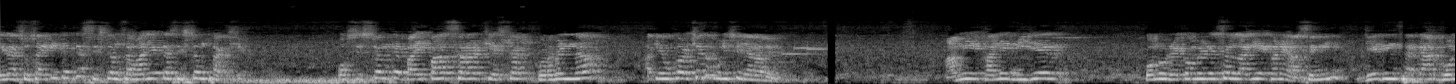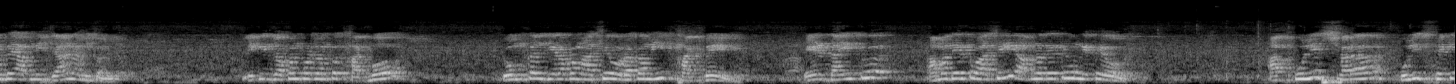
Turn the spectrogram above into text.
এটা সোসাইটিতে একটা সিস্টেম সমাজে একটা সিস্টেম থাকছে। ও সিস্টেমকে বাইপাস করার চেষ্টা করবেন না। কেউ করছে তো পুলিশকে জানাবেন। আমি এখানে নিজের কোনো রেকমেন্ডেশন লাগিয়ে এখানে আসেনি। যেদিন সরকার বলবে আপনি যান, আমি চলে যাব। লেকিন যখন পর্যন্ত থাকব, দমকল যেরকম আছে, ওরকমই থাকবে। এর দায়িত্ব আমাদের তো আছেই, আপনাদেরকেও নিতে হবে। আর পুলিশ ছাড়া, পুলিশ থেকে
